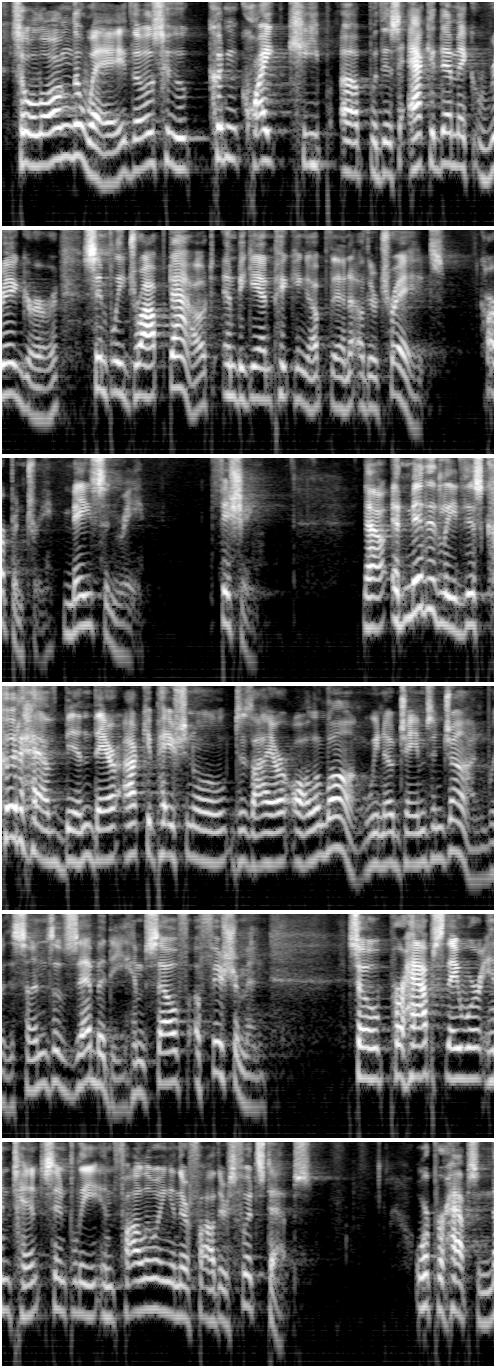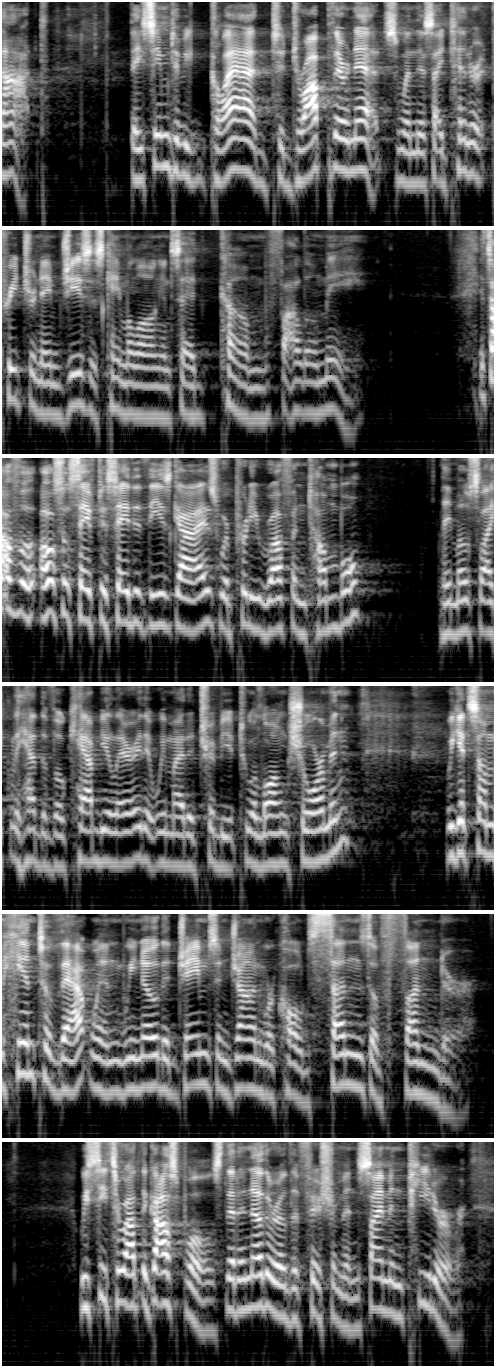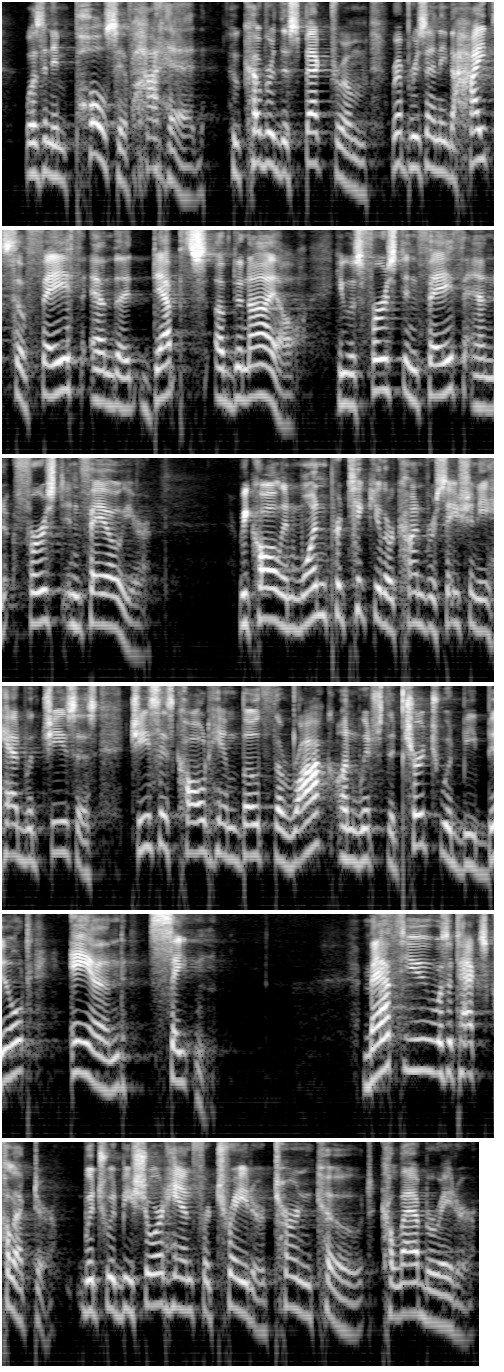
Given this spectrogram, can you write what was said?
So, along the way, those who couldn't quite keep up with this academic rigor simply dropped out and began picking up then other trades carpentry, masonry, fishing. Now, admittedly, this could have been their occupational desire all along. We know James and John were the sons of Zebedee, himself a fisherman so perhaps they were intent simply in following in their father's footsteps. Or perhaps not. They seemed to be glad to drop their nets when this itinerant preacher named Jesus came along and said, Come, follow me. It's also safe to say that these guys were pretty rough and tumble. They most likely had the vocabulary that we might attribute to a longshoreman. We get some hint of that when we know that James and John were called sons of thunder. We see throughout the Gospels that another of the fishermen, Simon Peter, was an impulsive hothead who covered the spectrum representing the heights of faith and the depths of denial. He was first in faith and first in failure. Recall in one particular conversation he had with Jesus, Jesus called him both the rock on which the church would be built and Satan. Matthew was a tax collector, which would be shorthand for traitor, turncoat, collaborator.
